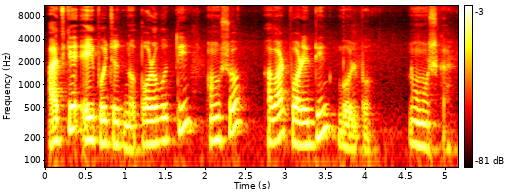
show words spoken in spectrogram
আজকে এই পর্যন্ত। পরবর্তী অংশ আবার পরের দিন বলব। নমস্কার।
